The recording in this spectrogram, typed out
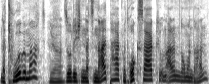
Natur gemacht. Ja. So durch den Nationalpark mit Rucksack und allem drum und dran.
